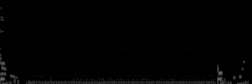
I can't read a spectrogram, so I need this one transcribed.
Thank you.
